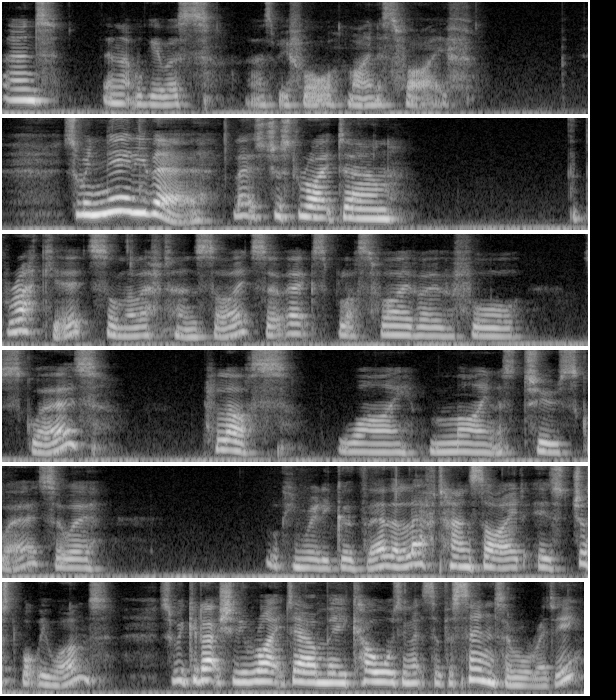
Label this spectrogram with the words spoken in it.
And then that will give us, as before, minus 5. So we're nearly there. Let's just write down the brackets on the left hand side. So x plus 5 over 4 squared plus y minus 2 squared. So we're looking really good there. The left hand side is just what we want. So we could actually write down the coordinates of the centre already.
